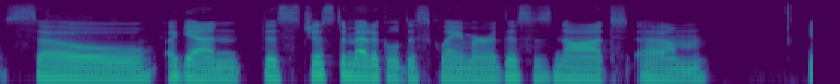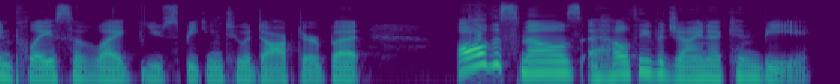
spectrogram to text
uh, so again this just a medical disclaimer this is not um, in place of like you speaking to a doctor but all the smells a healthy vagina can be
